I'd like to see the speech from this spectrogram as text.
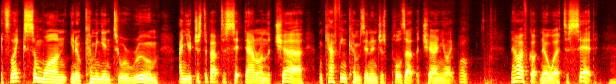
it's like someone, you know, coming into a room and you're just about to sit down on the chair and caffeine comes in and just pulls out the chair and you're like, well, now I've got nowhere to sit. Mm-hmm.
